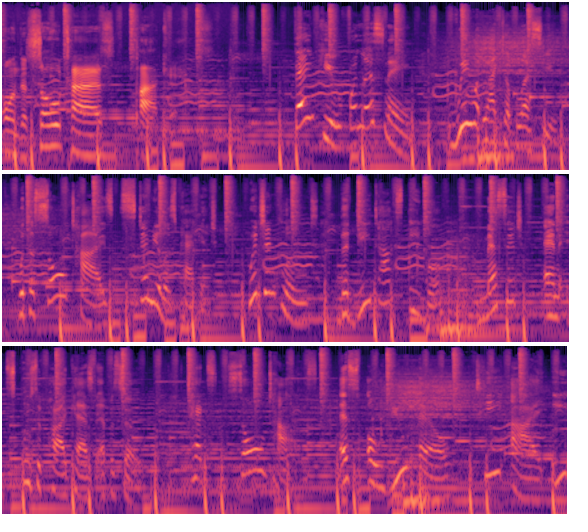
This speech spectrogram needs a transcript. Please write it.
on the Soul Ties Podcast. Thank you for listening. We would like to bless you with the Soul Ties stimulus package, which includes the detox ebook, message, and exclusive podcast episode. Text Soul Ties, S O U L T I E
